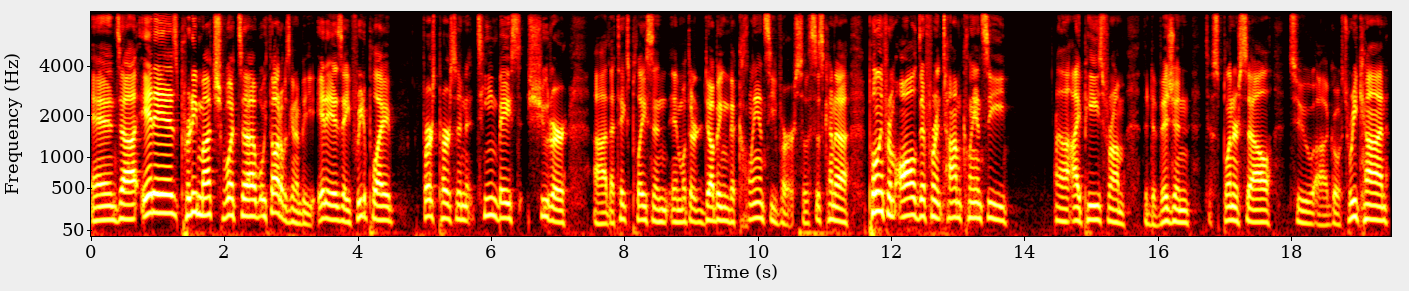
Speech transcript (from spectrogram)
and uh, it is pretty much what uh, what we thought it was going to be. It is a free to play, first person team based shooter. Uh, that takes place in, in what they're dubbing the Clancy verse. So this is kind of pulling from all different Tom Clancy uh, IPs from The Division to Splinter Cell to uh, Ghost Recon.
